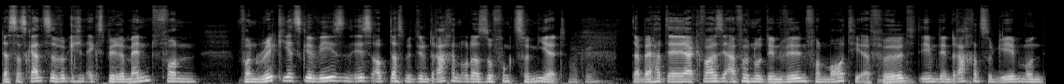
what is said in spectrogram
Dass das Ganze wirklich ein Experiment von, von Rick jetzt gewesen ist, ob das mit dem Drachen oder so funktioniert. Okay. Dabei hat er ja quasi einfach nur den Willen von Morty erfüllt, mhm. ihm den Drachen zu geben und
